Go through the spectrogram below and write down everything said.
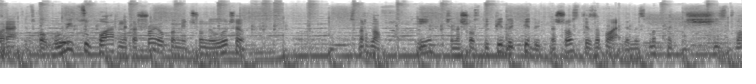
Відскок від суперника. Що його по м'ячу не влучив? Смирнов. І чи на шостий підуть, підуть на шостий. Забиває Денис Митник 6-2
